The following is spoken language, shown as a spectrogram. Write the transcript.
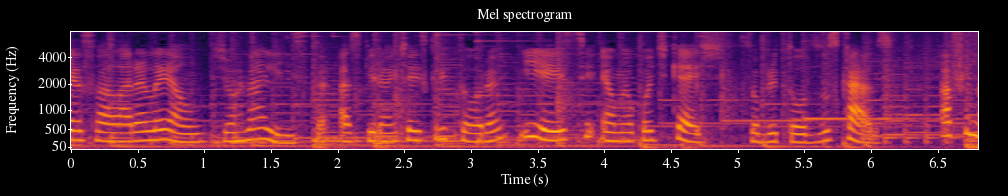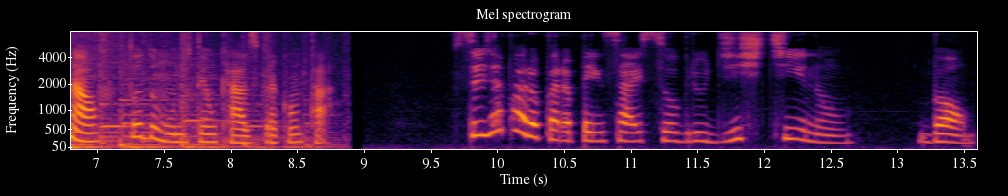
eu sou a Lara Leão, jornalista, aspirante a escritora, e esse é o meu podcast sobre todos os casos. Afinal, todo mundo tem um caso para contar. Você já parou para pensar sobre o destino? Bom,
